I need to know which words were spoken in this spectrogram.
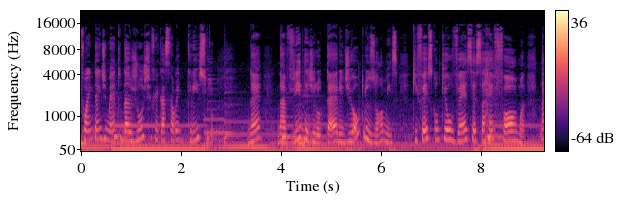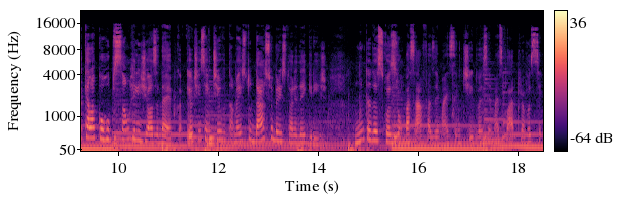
Foi o entendimento da justificação em Cristo, né, na vida de Lutero e de outros homens que fez com que houvesse essa reforma naquela corrupção religiosa da época. Eu te incentivo também a estudar sobre a história da igreja. Muitas das coisas vão passar a fazer mais sentido, vai ser mais claro para você.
